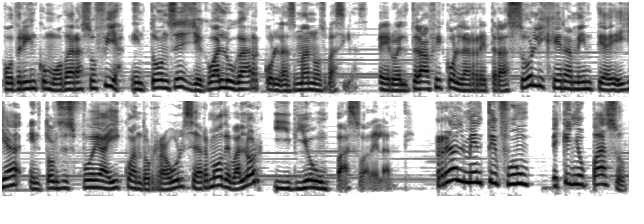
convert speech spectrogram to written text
podría incomodar a Sofía. Entonces llegó al lugar con las manos vacías. Pero el tráfico la retrasó ligeramente a ella, entonces fue ahí cuando Raúl se armó de valor y dio un paso adelante. Realmente fue un pequeño paso,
